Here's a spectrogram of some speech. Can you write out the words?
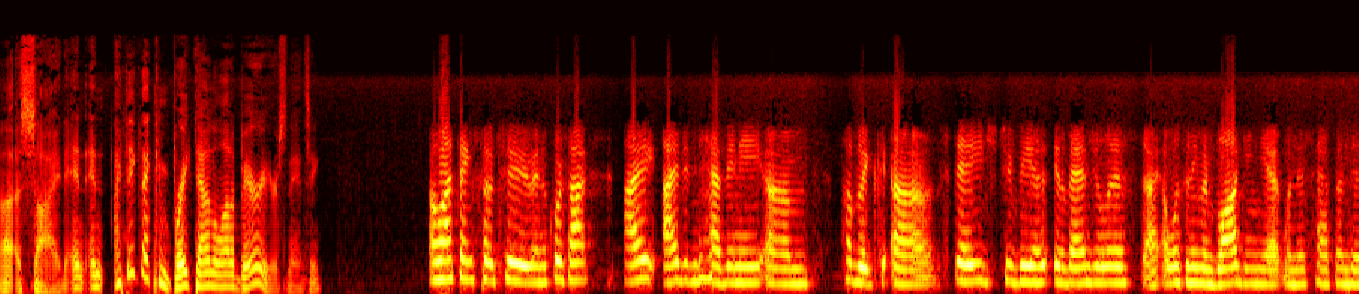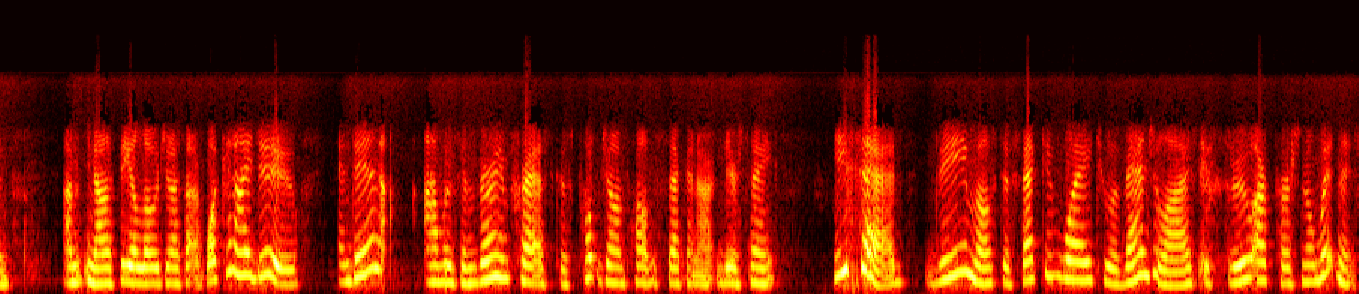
uh, side. And, and I think that can break down a lot of barriers, Nancy. Oh, I think so too. And of course, I I I didn't have any um, public uh, stage to be an evangelist. I, I wasn't even blogging yet when this happened, and I'm you know a theologian. I thought, what can I do? And then I was very impressed because Pope John Paul II, our dear saint, he said the most effective way to evangelize is through our personal witness.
